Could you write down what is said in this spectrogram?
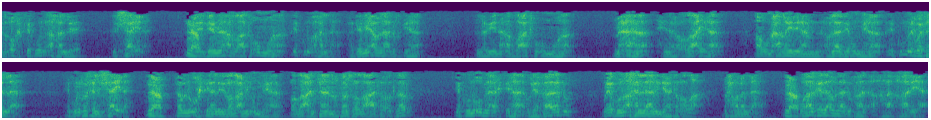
الأخت يكون أخا للسائلة. نعم. جميع أرضعته أمها يكون أخا لها فجميع أولاد أختها الذين أرضعته أمها معها حين رضاعها أو مع غيرها من أولاد أمها يكون إخوة لها يكون إخوة للسائلة. نعم. فابن أختها الذي رضع من أمها رضاعا تاما خمس رضعات أو أكثر يكون ابن أختها وهي خالته ويكون أخا لها من جهة الرضاع محرما لها. نعم. وهكذا أولاد خالها.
